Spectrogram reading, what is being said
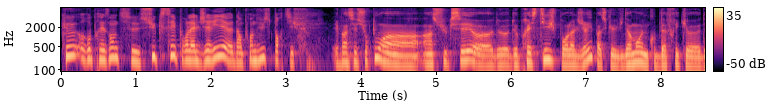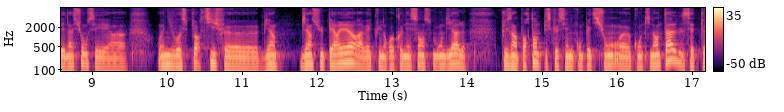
Que représente ce succès pour l'Algérie euh, d'un point de vue sportif eh ben, c'est surtout un, succès euh, de, prestige pour l'Algérie parce qu'évidemment, une Coupe d'Afrique euh, des Nations, c'est au niveau sportif bien bien avec une reconnaissance mondiale plus importante, puisque c'est une compétition continentale. Cette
